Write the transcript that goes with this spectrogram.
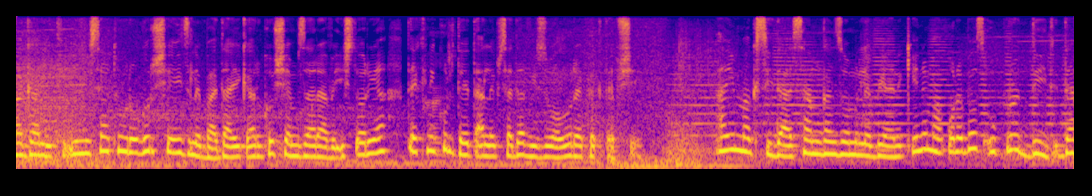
მაგალითი იმისა, თუ როგორ შეიძლება დაიკარგო შემზარავი ისტორია ტექნიკურ დეტალებსა და ვიზუალურ ეფექტებში. IMAX-ი და სამგანზომილებიანი კინო მაყურებელს უფრო დიდ და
